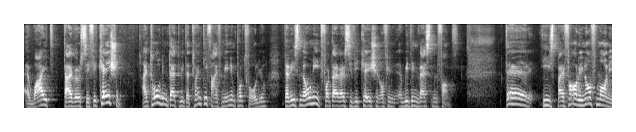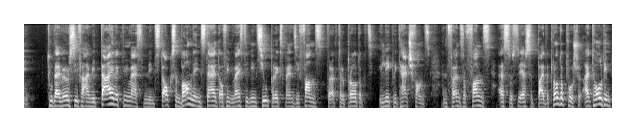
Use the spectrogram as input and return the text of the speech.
a wide diversification. I told him that with a 25 million portfolio, there is no need for diversification of in, with investment funds. There is by far enough money to diversify with direct investment in stocks and bonds instead of investing in super expensive funds, structured products, illiquid hedge funds and funds of funds as suggested by the product pusher. I told him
